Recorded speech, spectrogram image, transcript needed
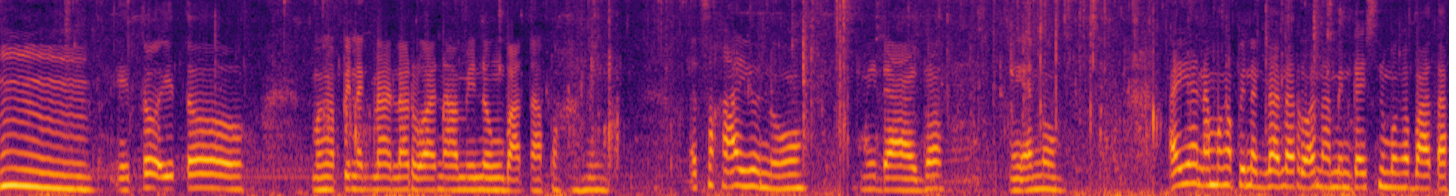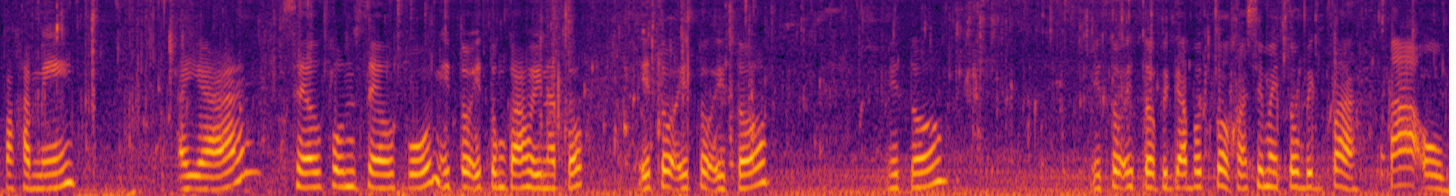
Mm, ito, ito. Mga pinaglalaruan namin nung bata pa kami. At saka yun, no, may dagat. May ano. Ayan, ang mga pinaglalaruan namin guys nung mga bata pa kami. Ayan, cellphone, cellphone. Ito, itong kahoy na to. Ito, ito, ito. Ito. Ito, ito. Pigabot ko kasi may tubig pa. Taob.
